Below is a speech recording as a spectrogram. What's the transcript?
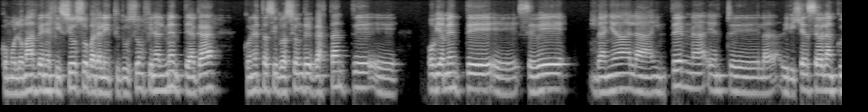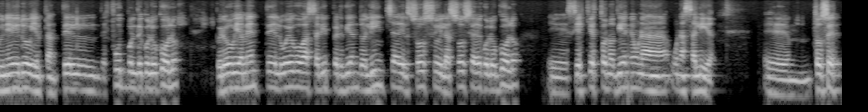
como lo más beneficioso para la institución finalmente. Acá, con esta situación desgastante, eh, obviamente se ve dañada la interna entre la dirigencia Blanco y Negro y el plantel de fútbol de Colo Colo, pero obviamente luego va a salir perdiendo el hincha, el socio y la socia de Colo Colo, si es que esto no tiene una, una salida. Eh, entonces,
